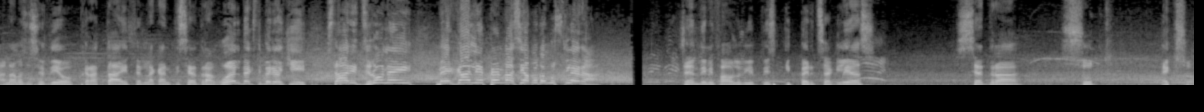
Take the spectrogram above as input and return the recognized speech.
Ανάμεσα σε δύο. Κρατάει, θέλει να κάνει τη σέντρα. Γουέλμπεκ στην περιοχή. Στάριτζ Ρούνεϊ. Μεγάλη επέμβαση από το Μουσλέρα. Δεν δίνει φάουλο διαιτητής υπέρ της Αγγλίας. Σέντρα, σουτ, έξω.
